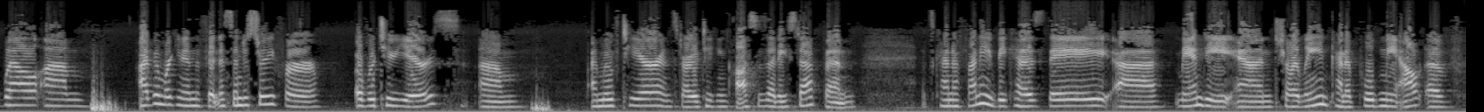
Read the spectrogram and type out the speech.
Well, um, I've been working in the fitness industry for over two years. Um, I moved here and started taking classes at E-Step, and it's kind of funny because they, uh, Mandy and Charlene, kind of pulled me out of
